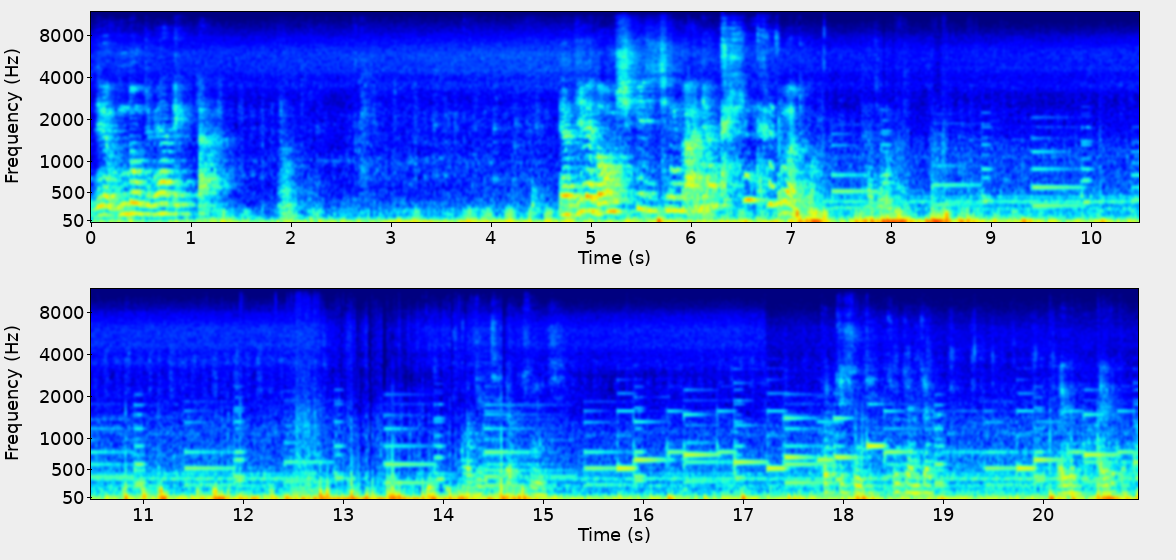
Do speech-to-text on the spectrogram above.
니네 운동 좀 해야 되겠다 어? 야 니네 너무 쉽게 지치는 거 아니야? 얼마나 좋아 진짜 진짜 알겠다 알겠다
